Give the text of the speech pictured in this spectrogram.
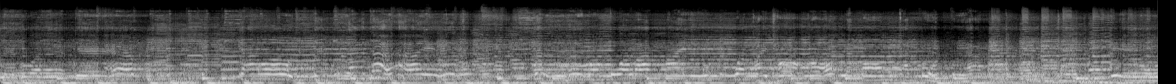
แม่บัวแดงแย้มเจ้าเรือไทยเธอมองตัวบางใหม่ว่าใครชอบน้องและมองกันหมดเปลือกเดี๋ยว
